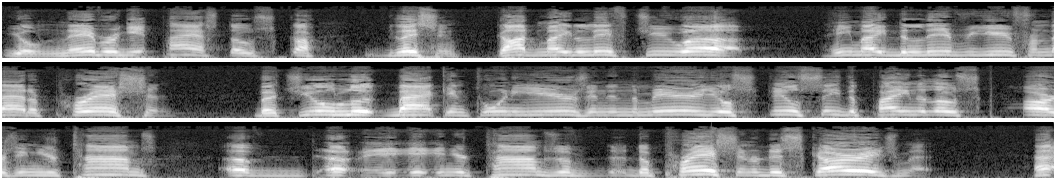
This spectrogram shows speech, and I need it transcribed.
You'll never get past those scars. Listen, God may lift you up. He may deliver you from that oppression. But you'll look back in 20 years and in the mirror you'll still see the pain of those scars in your times of, uh, in your times of depression or discouragement. Uh,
